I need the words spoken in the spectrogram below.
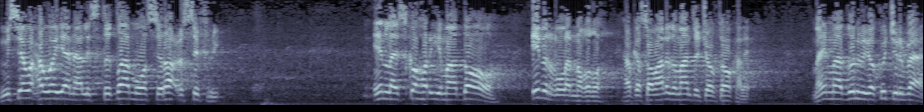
mise waxa weeyaan alistitaam wasiraacu sifri. In la yska hor yimaado oo ibir la noqdo. Halka soomaalidu maanta joogto oo kale. Ma imaa dulmiga ku jirbaa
